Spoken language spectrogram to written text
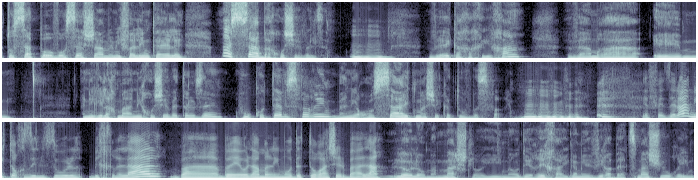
את עושה פה ועושה שם, ומפעלים כאלה. מה סבא חושב על זה? וככה חייכה, ואמרה, אמ, אני אגיד לך מה אני חושבת על זה, הוא כותב ספרים, ואני עושה את מה שכתוב בספרים. יפה. זה לא היה מתוך זלזול בכלל ב- בעולם הלימוד התורה של בעלה. לא, לא, ממש לא. היא מאוד העריכה, היא גם העבירה בעצמה שיעורים,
